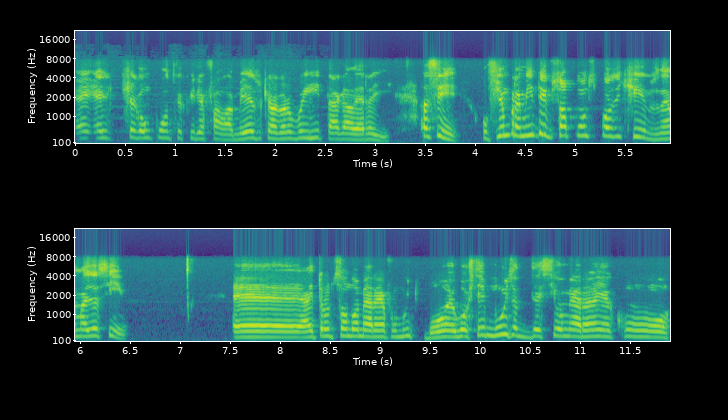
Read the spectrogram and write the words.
é- é- chegou um ponto que eu queria falar mesmo, que agora eu vou irritar a galera aí. Assim, o filme pra mim teve só pontos positivos, né? Mas assim, é, a introdução do Homem-Aranha foi muito boa. Eu gostei muito desse Homem-Aranha com,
